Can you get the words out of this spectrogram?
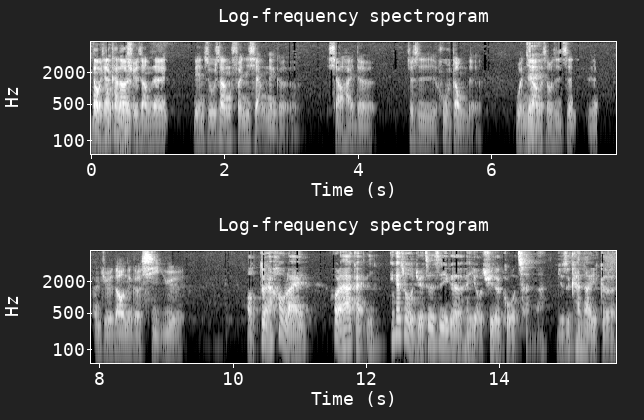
但我现在看到学长在脸书上分享那个小孩的，就是互动的文章的时候，是真的感觉到那个喜悦。哦，对啊，后来后来他看，你应该说，我觉得这是一个很有趣的过程啊。你就是看到一个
